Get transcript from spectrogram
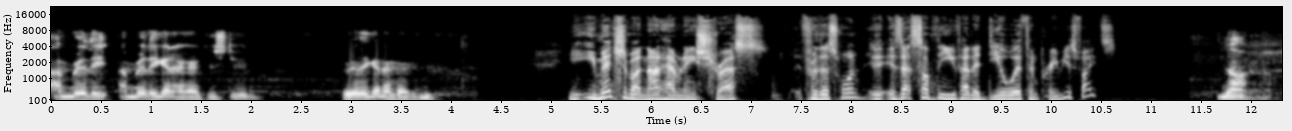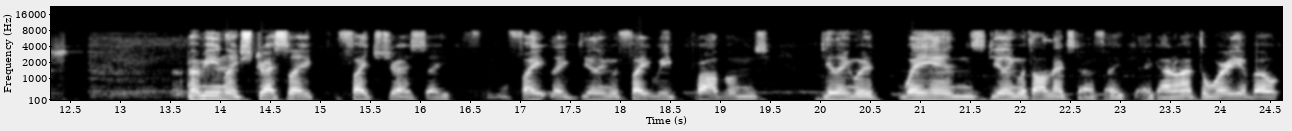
I'm really I'm really gonna hurt this dude. Really gonna hurt him. You mentioned about not having any stress for this one. Is that something you've had to deal with in previous fights? No, no, no. I mean, like stress, like fight stress, like fight, like dealing with fight week problems, dealing with weigh-ins, dealing with all that stuff. Like, like I don't have to worry about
